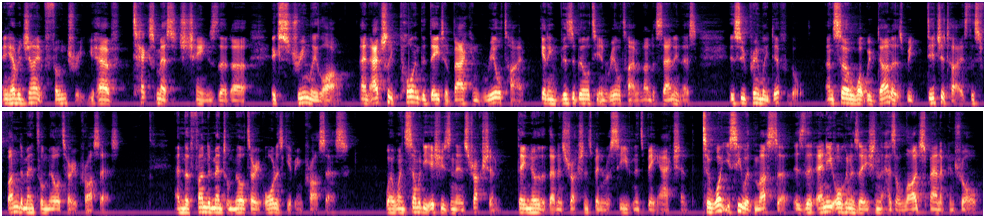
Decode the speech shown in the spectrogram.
and you have a giant phone tree. You have text message chains that are extremely long. And actually pulling the data back in real time, getting visibility in real time and understanding this is supremely difficult. And so what we've done is we digitize this fundamental military process and the fundamental military orders giving process where when somebody issues an instruction, they know that that instruction has been received and it's being actioned. So what you see with Mustr is that any organization that has a large span of control,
